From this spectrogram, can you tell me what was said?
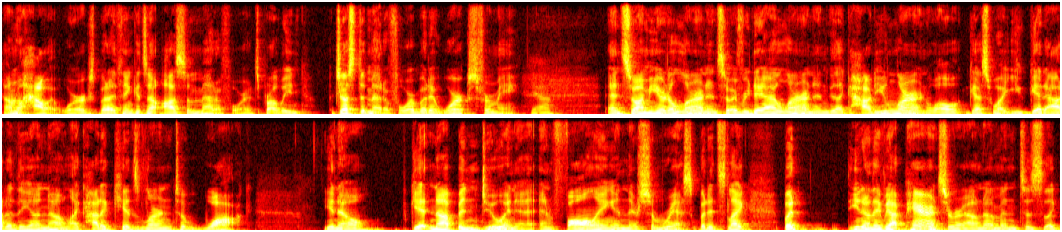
I don't know how it works, but I think it's an awesome metaphor. It's probably just a metaphor, but it works for me. Yeah. And so I'm here to learn. And so every day I learn. And like, how do you learn? Well, guess what? You get out of the unknown. Like, how do kids learn to walk? You know, getting up and doing it and falling, and there's some risk. But it's like, but you know they've got parents around them and to like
